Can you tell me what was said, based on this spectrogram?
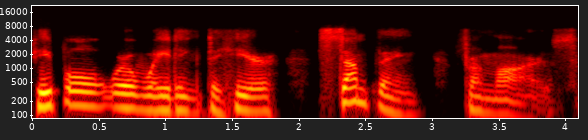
people were waiting to hear something from Mars.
